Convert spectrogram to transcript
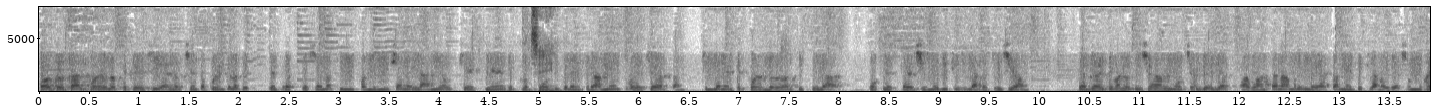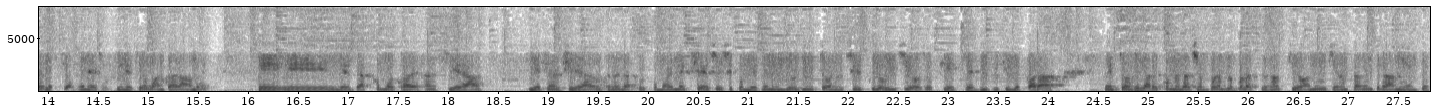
No, total, por eso lo que te decía, el 80% de las, de las personas que cuando inician el año que tienen ese propósito Sí. del entrenamiento desertan, simplemente por el dolor articular, porque les pareció muy difícil la nutrición. Por ejemplo, en el tema de nutrición, muchas de ellas aguantan hambre inmediatamente, que la mayoría son mujeres las que hacen eso, ese aguantar hambre eh, eh, les da como otra vez ansiedad, y esa ansiedad otra vez da por comer en exceso y se convierte en un yoyito, en un círculo vicioso que, que es difícil de parar. Entonces la recomendación, por ejemplo, para las personas que van a iniciar un plan de entrenamiento,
